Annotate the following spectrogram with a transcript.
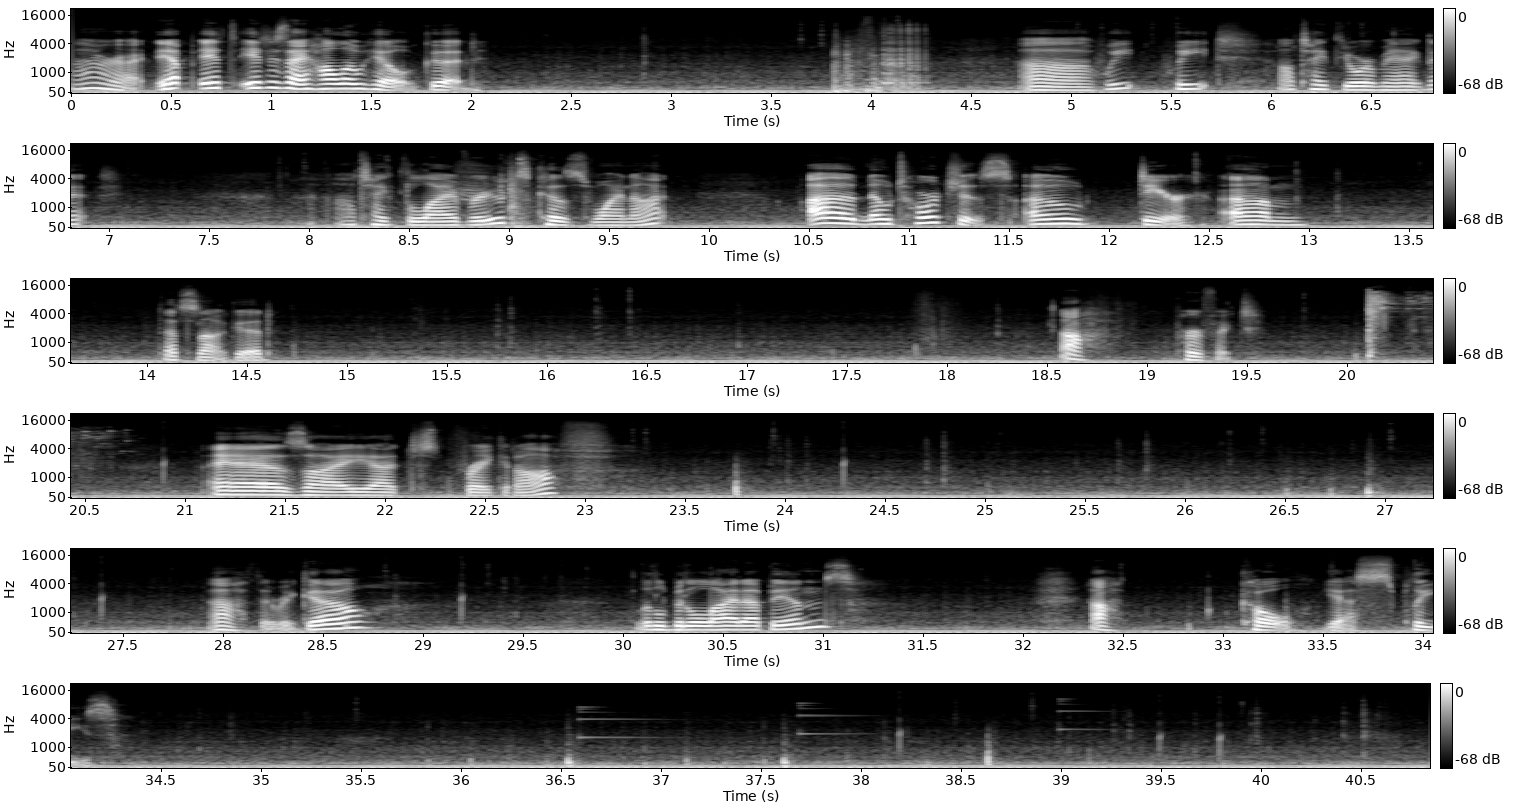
Alright. Yep, it, it is a hollow hill. Good. Uh, wheat, wheat. I'll take the ore magnet. I'll take the live roots, because why not? Uh, no torches. Oh, dear. Um, that's not good. Ah, perfect. As I uh, just break it off. Ah, there we go. A little bit of light up ends. Ah, coal. Yes, please.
